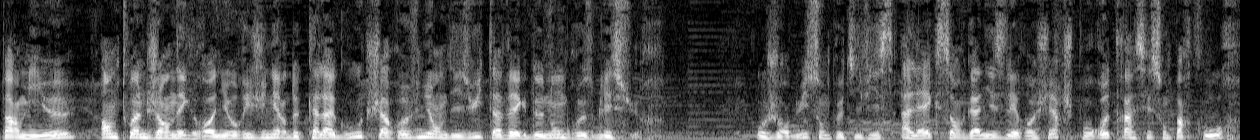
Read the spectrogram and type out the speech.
Parmi eux, Antoine Jean Négrogne, originaire de Calagouche, a revenu en 18 avec de nombreuses blessures. Aujourd'hui, son petit-fils Alex organise les recherches pour retracer son parcours.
